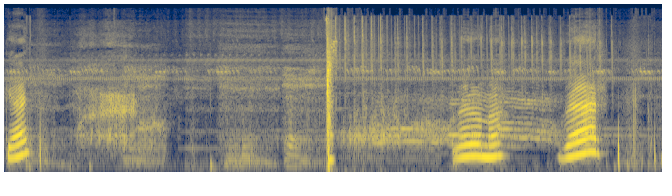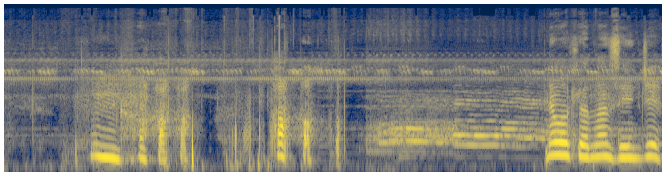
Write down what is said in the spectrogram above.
Gel. Ver onu. Ver. Ne bakıyorsun lan zenci?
